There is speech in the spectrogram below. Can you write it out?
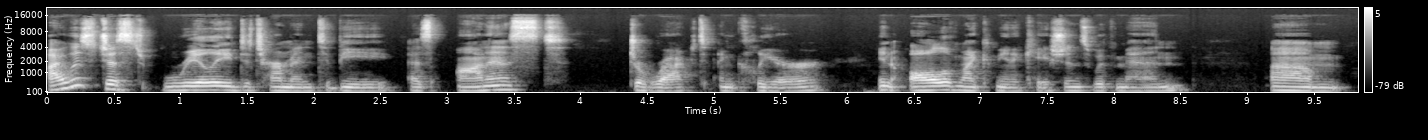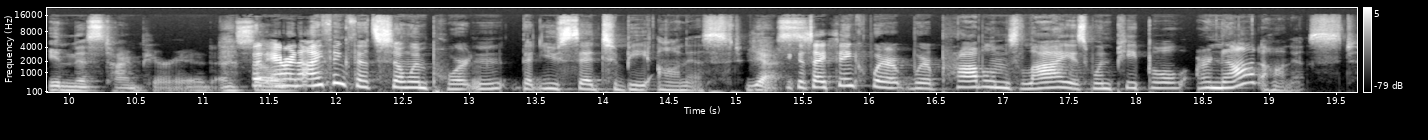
I was just really determined to be as honest, direct, and clear in all of my communications with men um in this time period and so But Erin, I think that's so important that you said to be honest. yes Because I think where where problems lie is when people are not honest.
